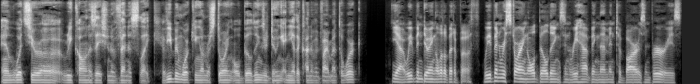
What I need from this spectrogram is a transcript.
And what's your uh, recolonization of Venice like? Have you been working on restoring old buildings or doing any other kind of environmental work? Yeah, we've been doing a little bit of both. We've been restoring old buildings and rehabbing them into bars and breweries.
